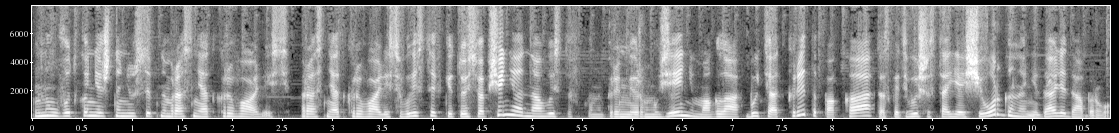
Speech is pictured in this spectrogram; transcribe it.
Ну вот, конечно, неусыпным, раз не открывались, раз не открывались выставки. То есть вообще ни одна выставка, например, музей не могла быть открыта, пока, так сказать, вышестоящие органы не дали добро.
